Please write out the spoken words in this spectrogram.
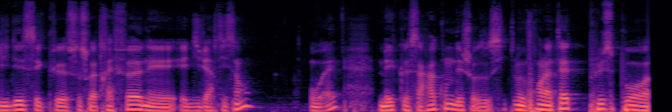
L'idée, c'est que ce soit très fun et, et, divertissant. Ouais, mais que ça raconte des choses aussi. Je me prends la tête plus pour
